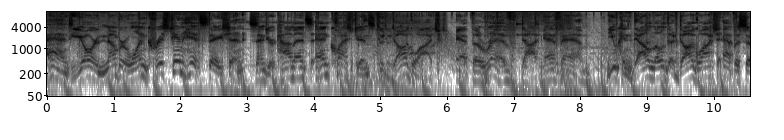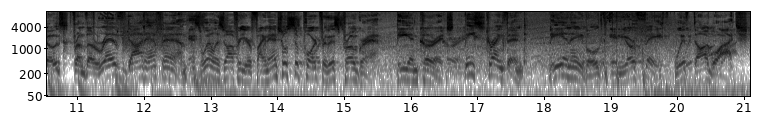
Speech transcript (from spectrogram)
and your number one Christian hit station. Send your comments and questions to Dogwatch at therev.fm. You can download the Dog Watch episodes from therev.fm as well as offer your financial support for this program. Be encouraged, be strengthened, be enabled in your faith with Dog Watch.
